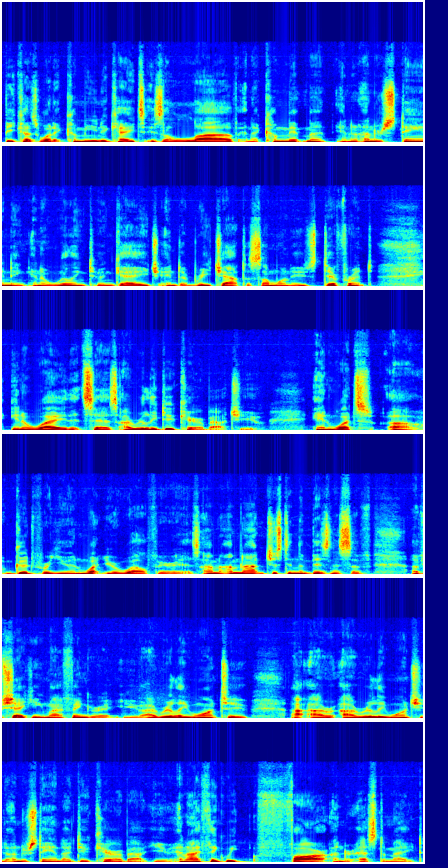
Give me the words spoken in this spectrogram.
because what it communicates is a love and a commitment and an understanding and a willing to engage and to reach out to someone who's different in a way that says i really do care about you and what's uh, good for you and what your welfare is. I'm, I'm not just in the business of, of shaking my finger at you. I really want to, I, I, I really want you to understand I do care about you. And I think we far underestimate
